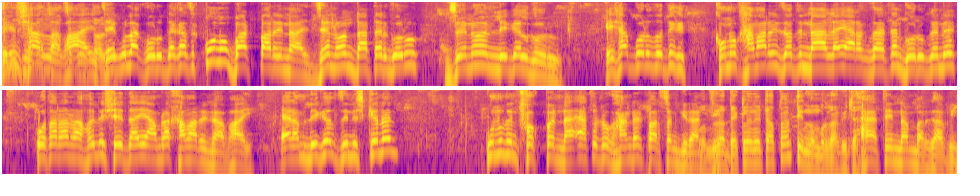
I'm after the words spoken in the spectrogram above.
দেখে শুনে ইনশাল্লাহ যাচাই ভাই যেগুলা গরু দেখাচ্ছে কোনো বাট পারে নাই। জেনন দাঁতের গরু জেনন লিগেল গরু। এসব গরু যদি কোনো খামারি যদি না লাই আর এক গরু কেনে প্রতারণা হলে সে দায়ী আমরা খামারি না ভাই। এরম লিগেল জিনিস কেনেন কোনোদিন ঠকবেন না এতটুকু হান্ড্রেড পার্সেন্ট গ্যারান্টি বন্ধুরা দেখলেন এটা আপনার? তিন নম্বর গাভিটা। হ্যাঁ তিন নম্বর গাবি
